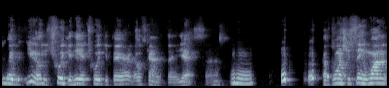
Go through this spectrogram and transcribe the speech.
maybe you know you tweak it here tweak it there those kinds of things yes uh-huh. mm-hmm. Because once you've seen one,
